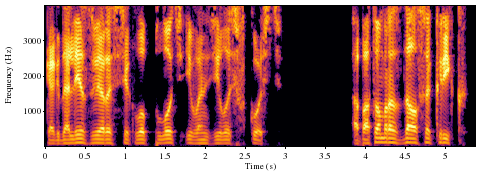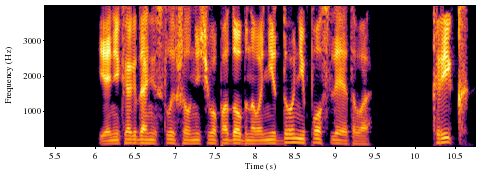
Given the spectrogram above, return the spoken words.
когда лезвие рассекло плоть и вонзилось в кость. А потом раздался крик. Я никогда не слышал ничего подобного ни до, ни после этого. Крик —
